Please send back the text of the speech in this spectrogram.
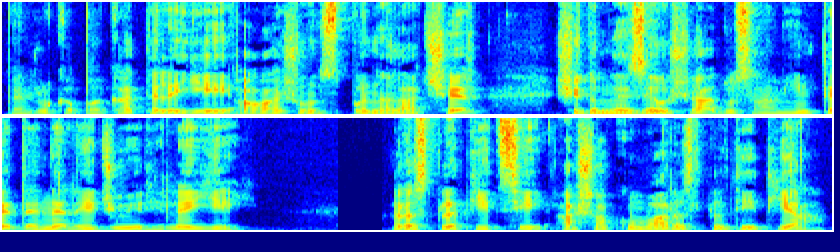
pentru că păcatele ei au ajuns până la cer și Dumnezeu și-a adus aminte de nelegiuirile ei. Răsplătiți așa cum v-a răsplătit ea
